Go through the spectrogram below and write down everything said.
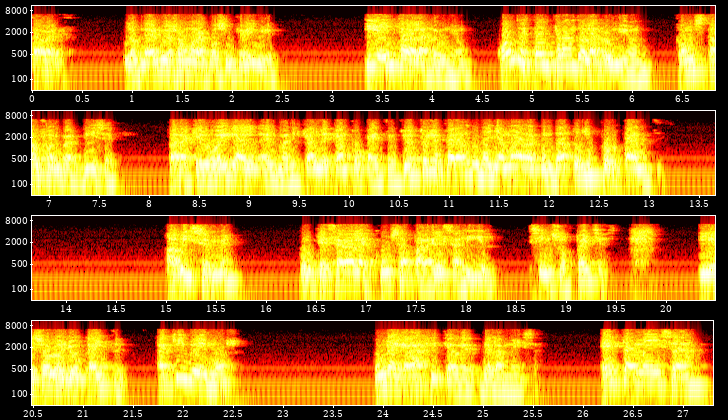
¿sabes? Los nervios son una cosa increíble. Y entra a la reunión. Cuando está entrando a la reunión, Von Stauffenberg dice, para que lo oiga el, mariscal de campo Keitel, yo estoy esperando una llamada con datos importantes. Avísenme, porque esa era la excusa para él salir, sin sospechas. Y eso lo oyó Keitel. Aquí vemos una gráfica de la mesa. Esta mesa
